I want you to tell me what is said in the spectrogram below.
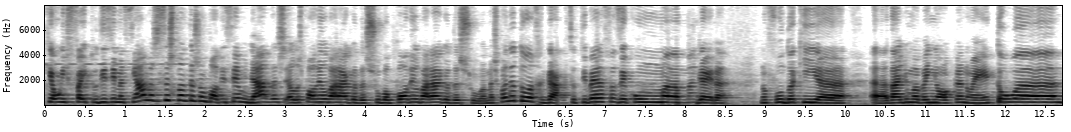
que é o efeito, dizem-me assim, ah, mas essas plantas não podem ser molhadas, elas podem levar água da chuva, podem levar água da chuva, mas quando eu estou a regar, se eu estiver a fazer com uma mangueira, no fundo aqui a, a dar-lhe uma banhoca, não é? Estou a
